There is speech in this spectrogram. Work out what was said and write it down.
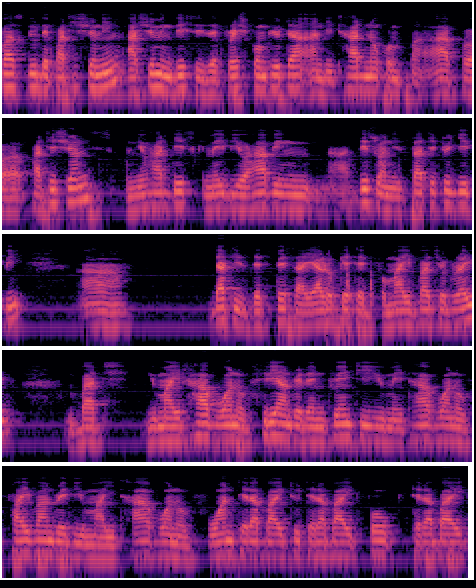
first do the partitioning assuming this is a fresh computer and it had no uh, partitions on your hard disk. Maybe you're having uh, this one is 32 GB uh, that is the space I allocated for my virtual drive. But you might have one of 320 you might have one of 500 you might have one of 1 terabyte 2 terabyte 4 terabyte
